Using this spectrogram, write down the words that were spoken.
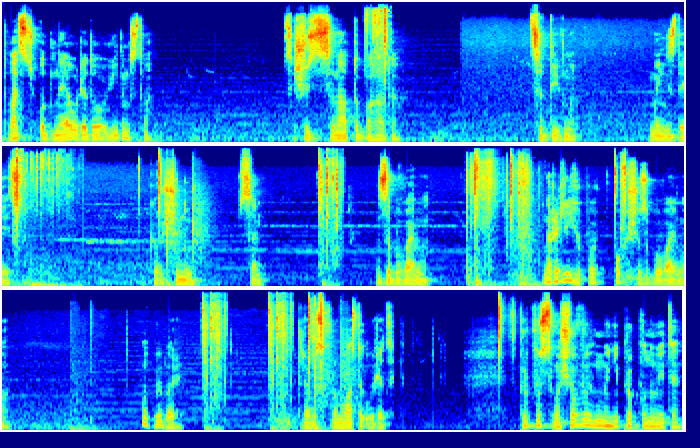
21 урядове відомство. Це щось занадто багато. Це дивно. Мені здається. Коротше, ну, все. Забуваємо. На релігію поки що забуваємо. Ну, вибори. Треба сформувати уряд. Припустимо, що ви мені пропонуєте?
